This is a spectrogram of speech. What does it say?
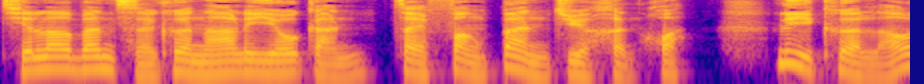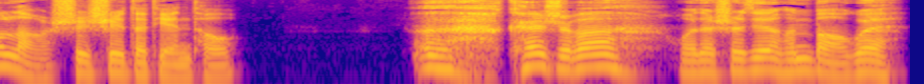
秦老板此刻哪里有敢再放半句狠话，立刻老老实实的点头。哎，开始吧，我的时间很宝贵。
